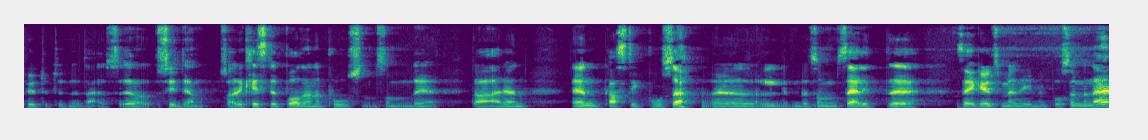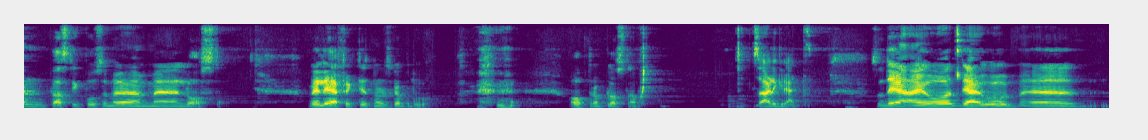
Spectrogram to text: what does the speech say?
putet ut der, sydd igjen. Så har de klistret på denne posen, som de, da er en, en plastikkpose, uh, som ser litt Det ser ikke ut som en Rimi-pose, men det er en plastikkpose med, med lås. da. Veldig effektivt når du skal på do. Åpner opp låsen, så er det greit. Så det er jo, det er jo, eh,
